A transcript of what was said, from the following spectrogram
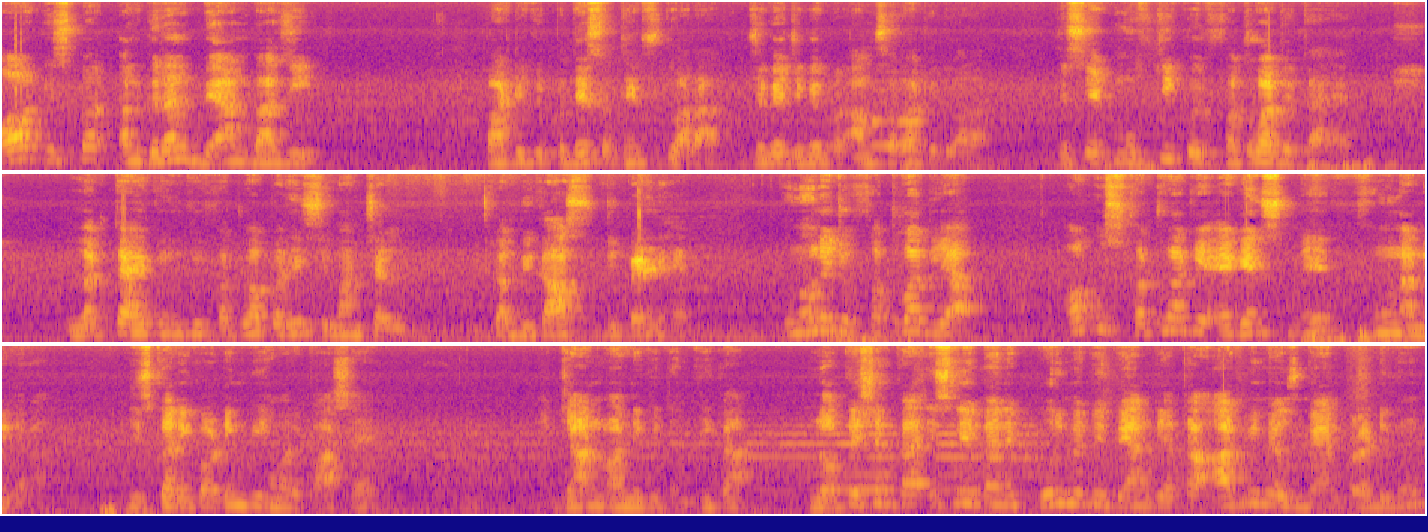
और इस पर अनगनल बयानबाजी पार्टी के प्रदेश अध्यक्ष द्वारा जगह जगह पर आम सभा के द्वारा, जैसे एक मुफ्ती कोई फतवा देता है, लगता है कि उनकी फतवा पर ही सीमांचल का विकास डिपेंड है। उन्होंने जो फतवा दिया और उस फतवा के अगेंस्ट में फ़ोन आने लगा, जिसका रिकॉर्डिंग भी हमारे पास है, जान मारने की धमकी का लोकेशन का। इसलिए मैंने पूर्व में भी बयान दिया था। आज भी मैं उस बयान पर अडिग हूँ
